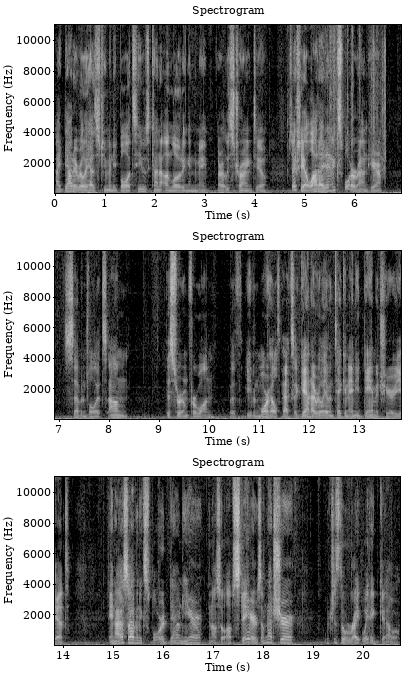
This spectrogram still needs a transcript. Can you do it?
I doubt it really has too many bullets. He was kind of unloading into me, or at least trying to. There's actually a lot I didn't explore around here. Seven bullets. Um, this room, for one, with even more health packs. Again, I really haven't taken any damage here yet. And I also haven't explored down here and also upstairs. I'm not sure which is the right way to go.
